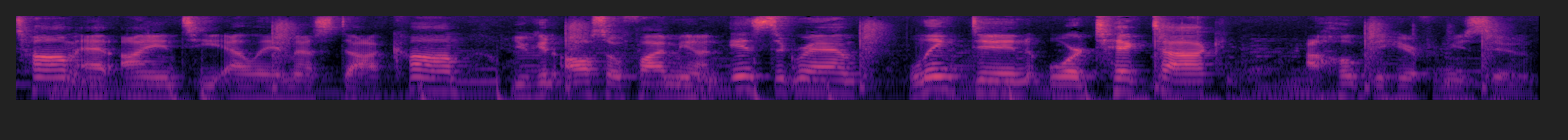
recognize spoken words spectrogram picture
tom at intlams.com. You can also find me on Instagram, LinkedIn, or TikTok. I hope to hear from you soon.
